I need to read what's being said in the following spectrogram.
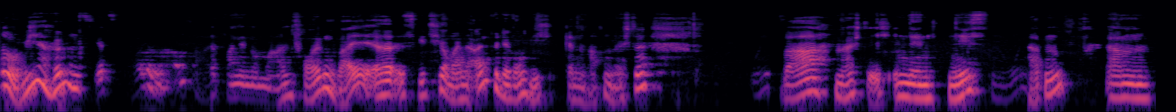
So, wir hören uns jetzt heute mal außerhalb von den normalen Folgen, weil äh, es geht hier um eine Ankündigung, die ich gerne machen möchte. Und zwar möchte ich in den nächsten Monaten ähm,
